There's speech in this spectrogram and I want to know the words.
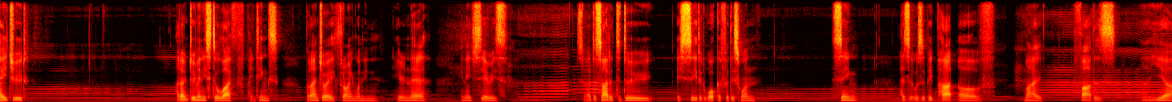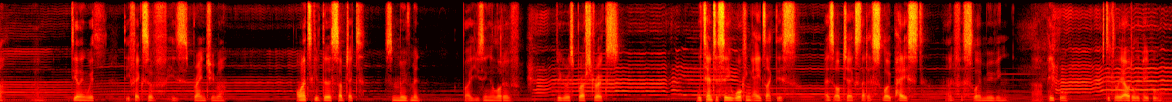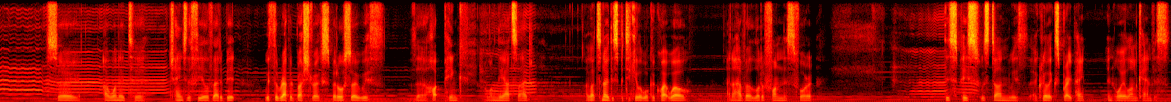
Hey Jude. I don't do many still life paintings, but I enjoy throwing one in here and there in each series. So I decided to do a seated walker for this one, seeing as it was a big part of my father's uh, year um, dealing with the effects of his brain tumor. I wanted to give the subject some movement by using a lot of vigorous brushstrokes. We tend to see walking aids like this as objects that are slow paced and for slow moving uh, people, particularly elderly people. So I wanted to change the feel of that a bit with the rapid brushstrokes, but also with the hot pink along the outside. I got to know this particular walker quite well and I have a lot of fondness for it. This piece was done with acrylic spray paint and oil on canvas.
